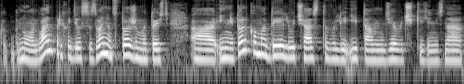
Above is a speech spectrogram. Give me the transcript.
как бы, ну, онлайн приходилось созваниваться, тоже мы, то есть а, и не только модели участвовали, и там девочки, я не знаю,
